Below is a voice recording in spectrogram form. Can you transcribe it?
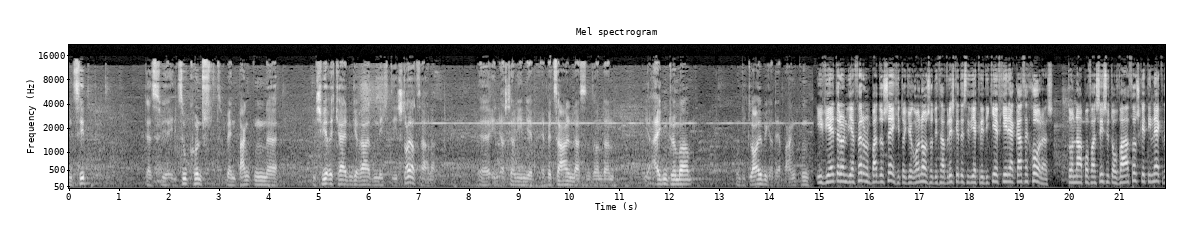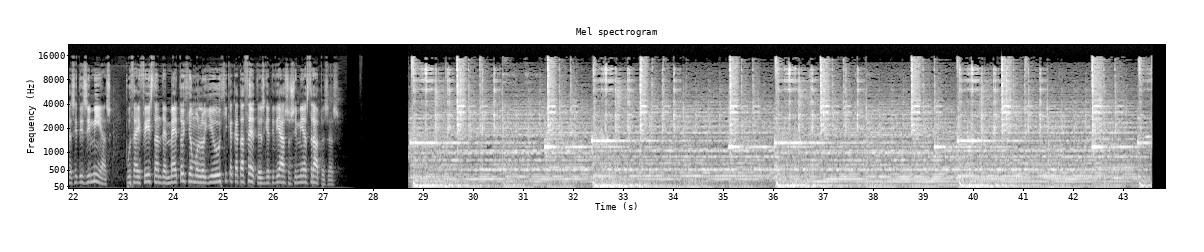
Prinzip, dass wir in Zukunft, wenn Banken äh, in Schwierigkeiten geraten, nicht die Steuerzahler äh, in erster Linie bezahlen lassen, sondern die Eigentümer. Ιδιαίτερο ενδιαφέρον πάντως έχει το γεγονός ότι θα βρίσκεται στη διακριτική ευχαίρεια κάθε χώρας το να αποφασίσει το βάθος και την έκταση της ζημίας που θα υφίστανται μέτοχοι, ομολογιούχοι και καταθέτες για τη διάσωση μιας τράπεζας.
